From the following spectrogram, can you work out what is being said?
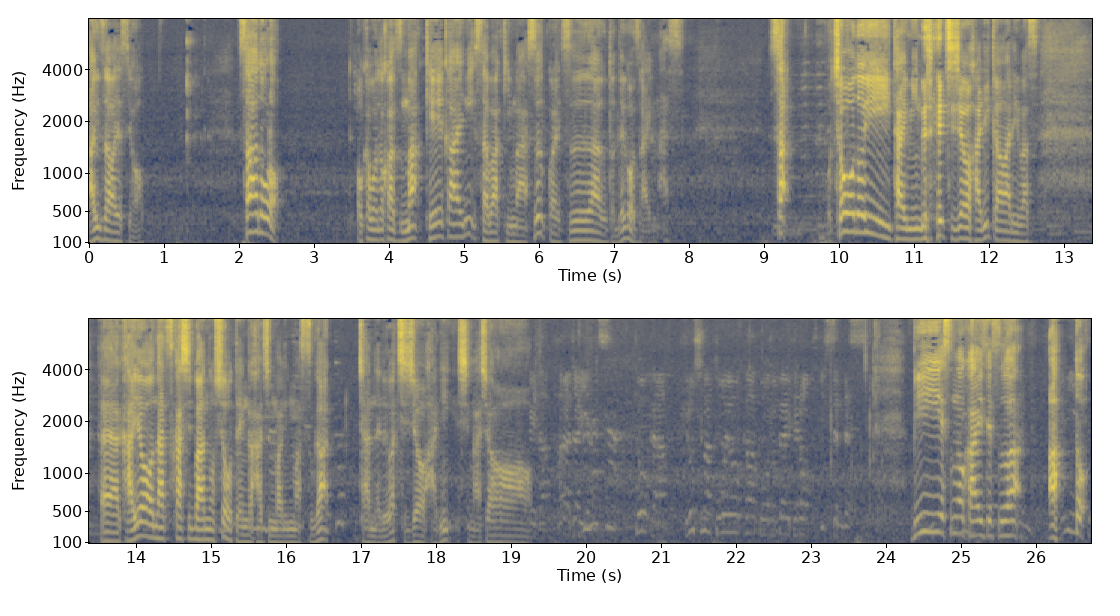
相沢ですよ。サードゴロ。岡本和真、軽快にさばきます。これ2アウトでございます。さあ、ちょうどいいタイミングで地上波に変わります。えー、火曜懐かし版の焦点が始まりますが、チャンネルは地上波にしましょう。BS の解説は、あっ、と、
